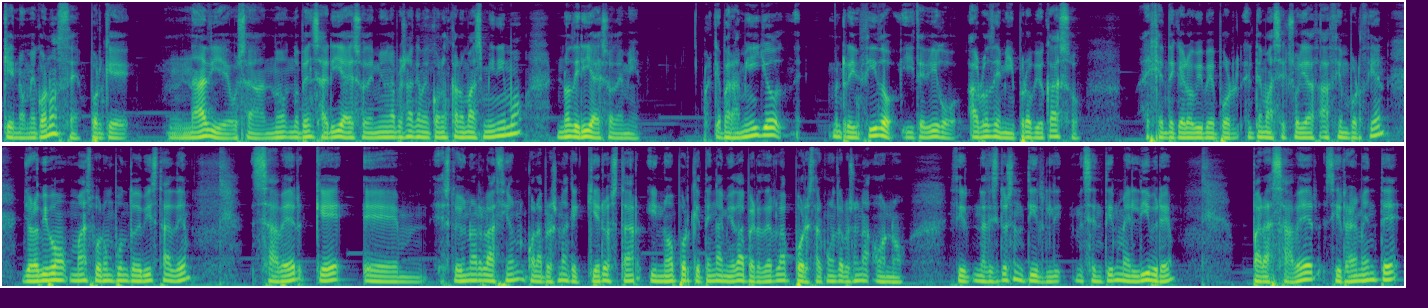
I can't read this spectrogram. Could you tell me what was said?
que no me conoce, porque nadie, o sea, no, no pensaría eso de mí, una persona que me conozca lo más mínimo, no diría eso de mí. Porque para mí yo reincido, y te digo, hablo de mi propio caso, hay gente que lo vive por el tema sexualidad a 100%, yo lo vivo más por un punto de vista de saber que eh, estoy en una relación con la persona que quiero estar y no porque tenga miedo a perderla por estar con otra persona o no. Es decir, necesito sentir, sentirme libre para saber si realmente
